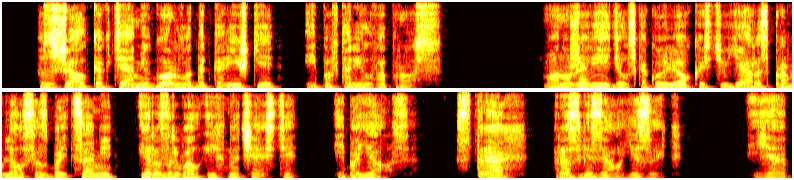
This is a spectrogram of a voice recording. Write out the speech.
— сжал когтями горло докторишки и повторил вопрос. Он уже видел, с какой легкостью я расправлялся с бойцами и разрывал их на части, и боялся. Страх развязал язык. «Я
